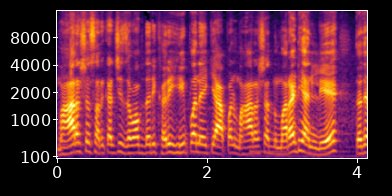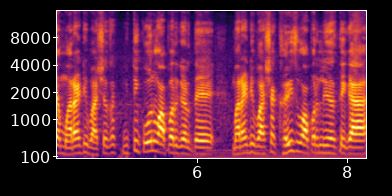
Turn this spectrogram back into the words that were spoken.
महाराष्ट्र सरकारची जबाबदारी खरी ही पण आहे की आपण महाराष्ट्रात मराठी आणली आहे तर त्या मराठी भाषेचा किती कोण वापर करते? मराठी भाषा खरीच वापरली जाते का?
